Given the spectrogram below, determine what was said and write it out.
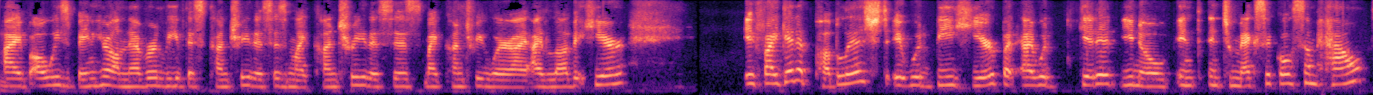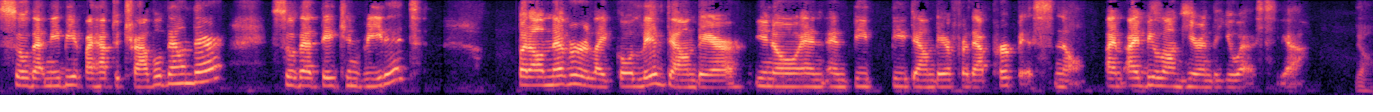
Mm. I've always been here. I'll never leave this country. This is my country. This is my country where I, I love it here if I get it published, it would be here, but I would get it, you know, in, into Mexico somehow, so that maybe if I have to travel down there, so that they can read it. But I'll never like go live down there, you know, and and be be down there for that purpose. No, I'm, I belong here in the U.S. Yeah. Yeah.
